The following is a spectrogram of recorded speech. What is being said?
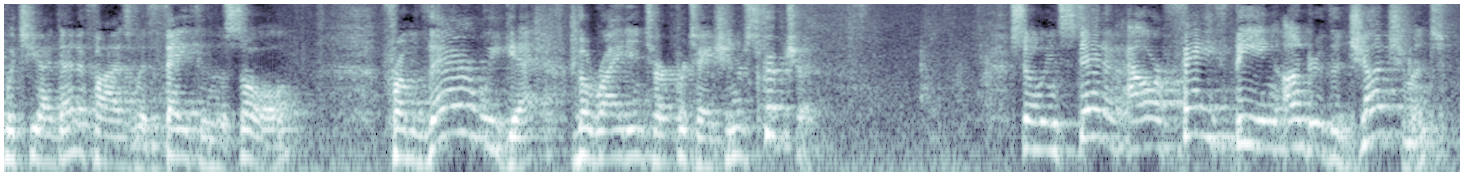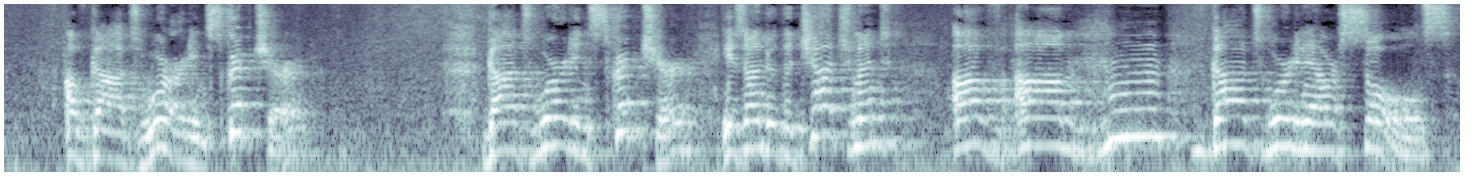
which he identifies with faith in the soul, from there we get the right interpretation of Scripture. So instead of our faith being under the judgment of God's Word in Scripture, God's Word in Scripture is under the judgment of um, hmm, God's Word in our souls.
